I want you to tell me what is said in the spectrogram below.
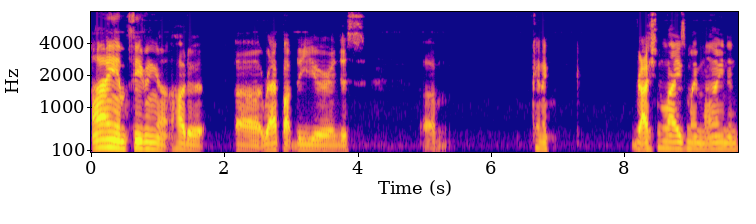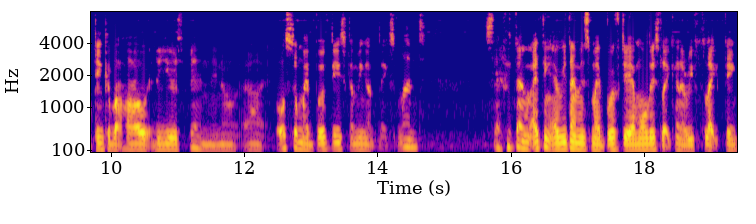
I am figuring out how to uh, wrap up the year and just um, kind of rationalize my mind and think about how the year's been you know. Uh, also my birthday is coming up next month. So every time i think every time it's my birthday i'm always like kind of reflecting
